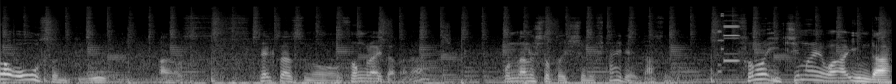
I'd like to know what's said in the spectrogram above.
ラ・オーソンっていうあのテキサスのソングライターかな女の人と一緒に2人で出すんだよ。その1枚はいいんだ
